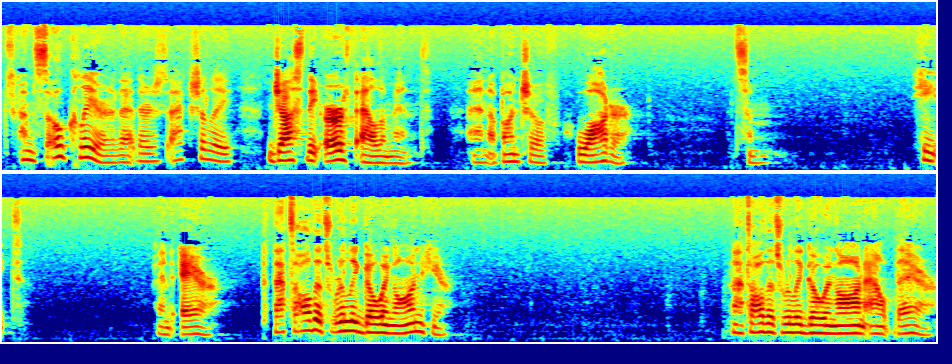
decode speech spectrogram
It becomes so clear that there's actually just the earth element and a bunch of water, some heat and air. That's all that's really going on here. That's all that's really going on out there.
